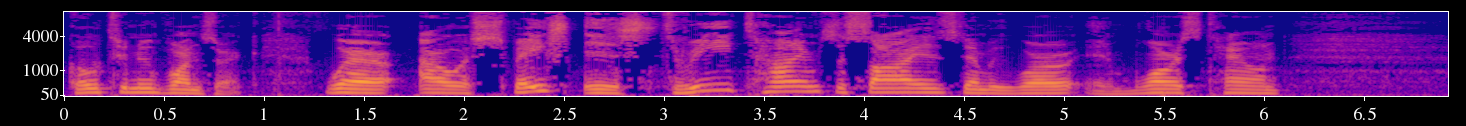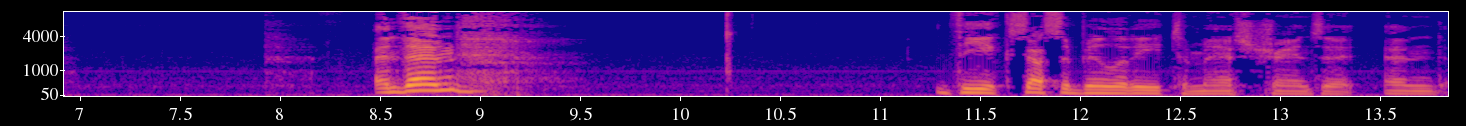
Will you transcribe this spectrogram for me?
go to New Brunswick, where our space is three times the size than we were in Morristown. And then the accessibility to mass transit and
